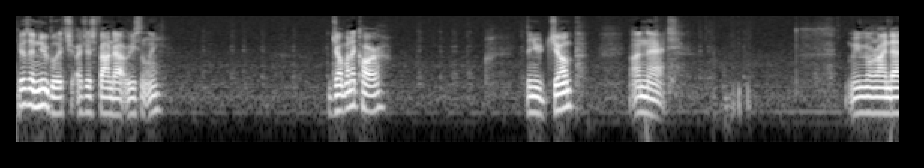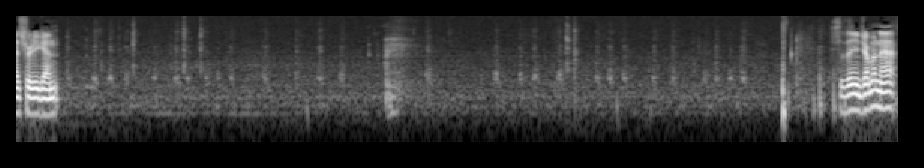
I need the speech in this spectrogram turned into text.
Here's a new glitch I just found out recently. Jump on a car, then you jump on that. Go Ryan Dance shirt again. So then you jump on that,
